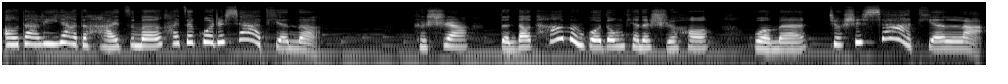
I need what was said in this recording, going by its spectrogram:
澳大利亚的孩子们还在过着夏天呢。可是啊，等到他们过冬天的时候，我们就是夏天了。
